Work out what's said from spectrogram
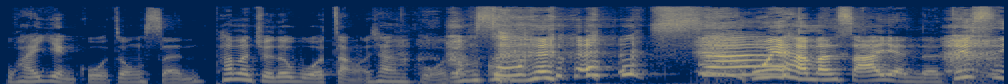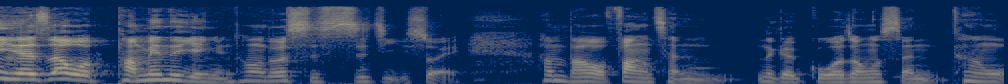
我还演国中生，他们觉得我长得像国中生，我也还蛮傻眼的。迪士尼的时候，我旁边的演员通常都十十几岁，他们把我放成那个国中生，可能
